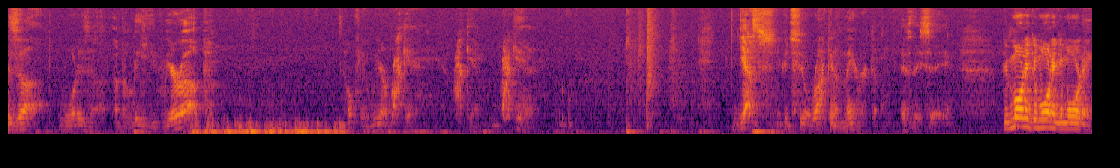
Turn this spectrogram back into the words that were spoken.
is up? What is up? I believe we are up. Hopefully we are rocking, rocking, rocking. Yes, you can still rock in America, as they say. Good morning, good morning, good morning.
